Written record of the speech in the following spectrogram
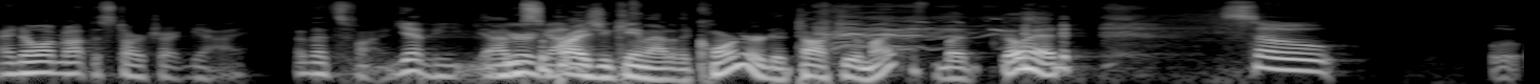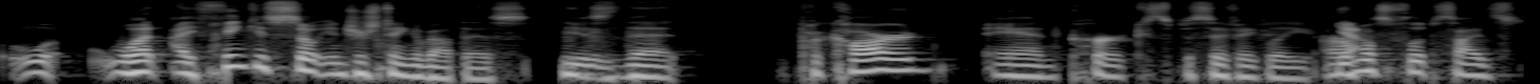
I know I'm not the Star Trek guy, and that's fine. Yeah, but I'm a guy. surprised you came out of the corner to talk to your mic, but go ahead. So, w- what I think is so interesting about this Mm-hmm. is that Picard and Kirk specifically are Yeah. almost flip sides,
